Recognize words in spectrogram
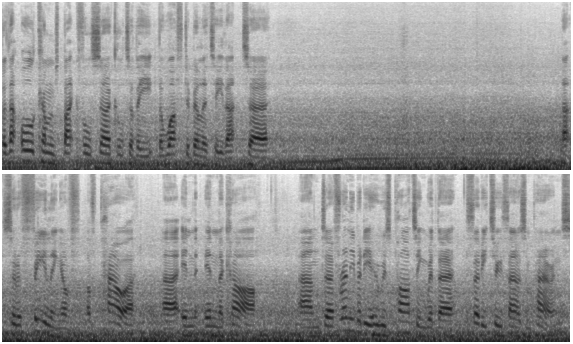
but that all comes back full circle to the, the waftability, that that sort of feeling of, of power uh, in in the car. And uh, for anybody who was parting with their thirty-two thousand pounds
